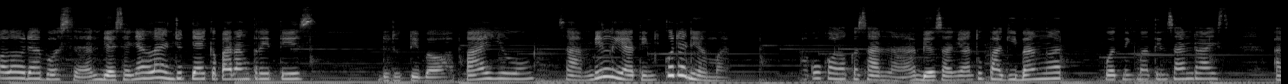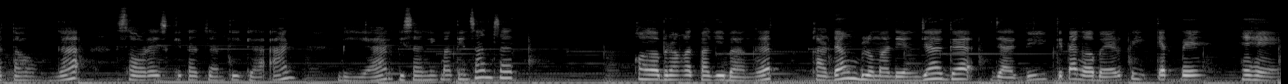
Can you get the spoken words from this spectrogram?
Kalau udah bosen, biasanya lanjut deh ke Parang Tritis. Duduk di bawah payung sambil liatin kuda delman. Aku kalau ke sana biasanya tuh pagi banget buat nikmatin sunrise atau enggak sore sekitar jam 3-an biar bisa nikmatin sunset. Kalau berangkat pagi banget, kadang belum ada yang jaga, jadi kita nggak bayar tiket deh. Hehe,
